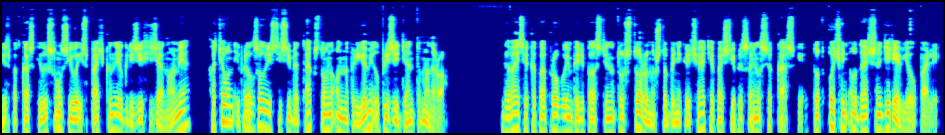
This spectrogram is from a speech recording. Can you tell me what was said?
Из-под каски высунулась его испачканная в грязи физиономия, хотя он и продолжал вести себя так, что он, на приеме у президента Монро. «Давайте-ка попробуем переползти на ту сторону, чтобы не кричать, я почти прислонился к каске. Тут очень удачно деревья упали».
